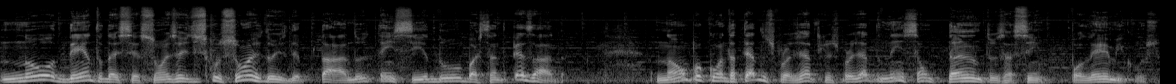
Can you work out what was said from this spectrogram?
no dentro das sessões, as discussões dos deputados têm sido bastante pesadas. Não por conta até dos projetos, que os projetos nem são tantos assim, polêmicos,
